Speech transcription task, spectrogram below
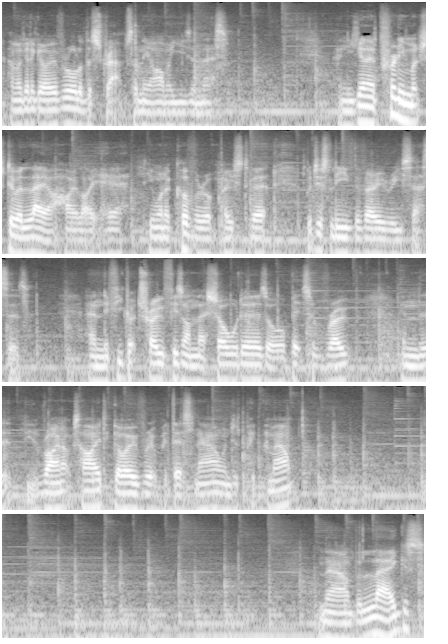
and we're going to go over all of the straps and the armour using this. And you're going to pretty much do a layer highlight here. You want to cover up most of it but just leave the very recesses. And if you've got trophies on their shoulders or bits of rope in the, the Rhinox hide, go over it with this now and just pick them out. Now the legs,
